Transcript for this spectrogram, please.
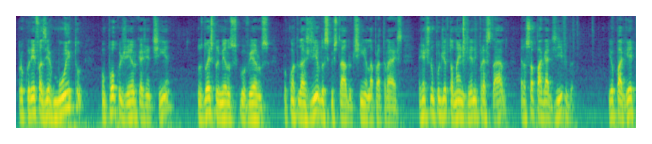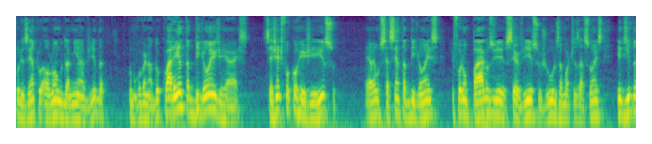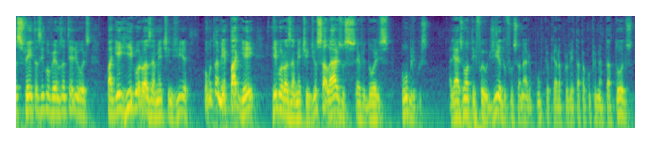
Procurei fazer muito com pouco dinheiro que a gente tinha. Nos dois primeiros governos por conta das dívidas que o Estado tinha lá para trás. A gente não podia tomar dinheiro emprestado, era só pagar dívida. Eu paguei, por exemplo, ao longo da minha vida como governador, 40 bilhões de reais. Se a gente for corrigir isso, é uns 60 bilhões que foram pagos de serviços, juros, amortizações e dívidas feitas em governos anteriores. Paguei rigorosamente em dia, como também paguei rigorosamente em dia os salários dos servidores públicos Aliás, ontem foi o dia do funcionário público, eu quero aproveitar para cumprimentar todos.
